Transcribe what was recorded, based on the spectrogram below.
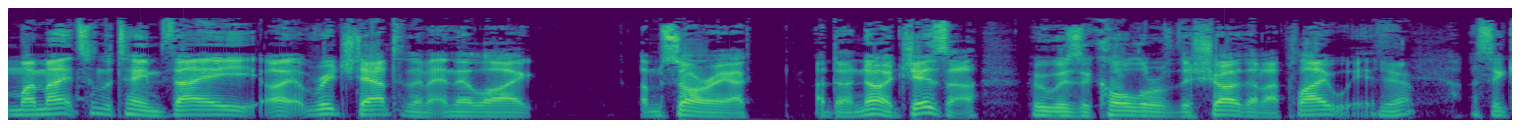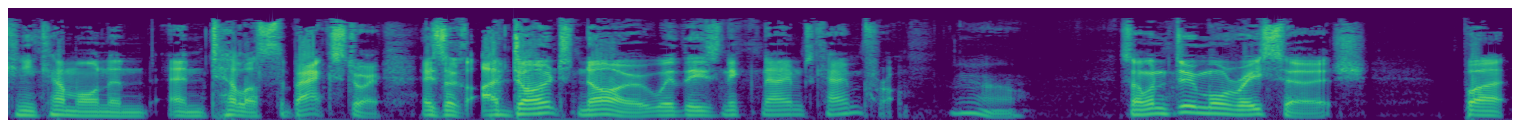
my mates on the team, they I reached out to them and they're like, I'm sorry, I, I don't know. Jezza, who was a caller of the show that I play with, Yep. I said, can you come on and, and tell us the backstory? He's like, I don't know where these nicknames came from. Yeah. So I'm going to do more research, but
